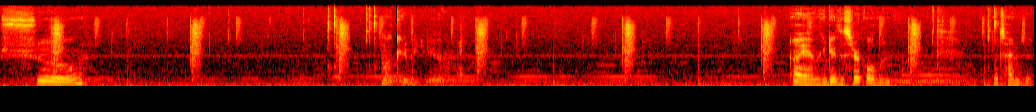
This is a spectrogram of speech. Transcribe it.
So, what could we do? Oh yeah, we can do the circle one. What time is it?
